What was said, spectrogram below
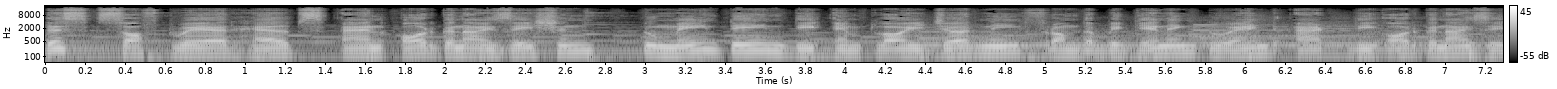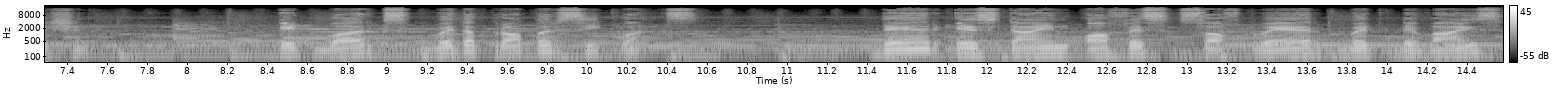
This software helps an organization to maintain the employee journey from the beginning to end at the organization. It works with a proper sequence. There is Time Office software with device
